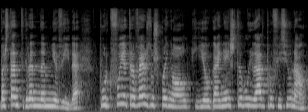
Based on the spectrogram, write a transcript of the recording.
bastante grande na minha vida, porque foi através do espanhol que eu ganhei estabilidade profissional.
